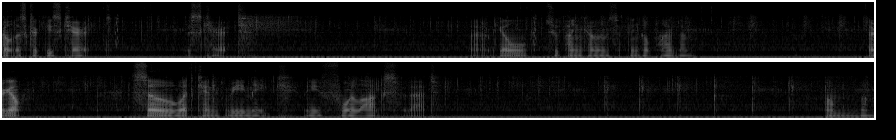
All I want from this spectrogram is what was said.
Oh, let's cook these carrots. This carrot. There we go. Two pine cones. I think I'll plant them. There we go. So, what can we make? We need four logs for that. Bum bum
